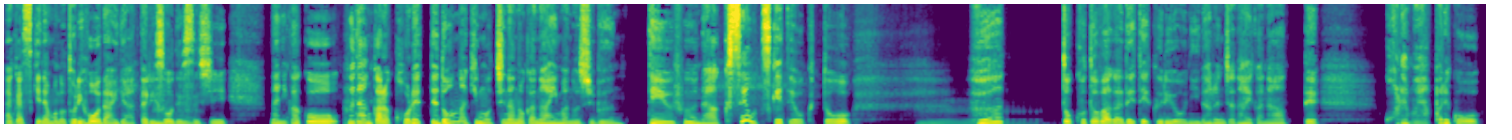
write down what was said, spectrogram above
なんか好きなもの取り放題であったりそうですし、何かこう普段からこれってどんな気持ちなのかな今の自分っていう風な癖をつけておくとふっと言葉が出てくるようになるんじゃないかなってこれもやっぱりこう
